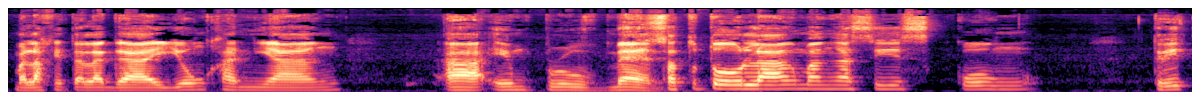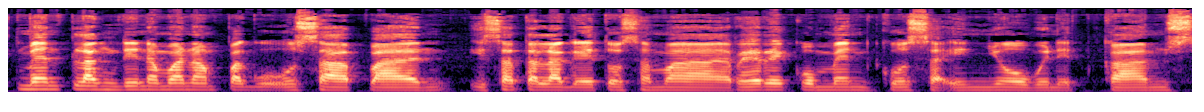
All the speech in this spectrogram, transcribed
malaki talaga yung kanyang uh, improvement. Sa totoo lang mga sis, kung treatment lang din naman ang pag-uusapan, isa talaga ito sa ma-recommend ko sa inyo when it comes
